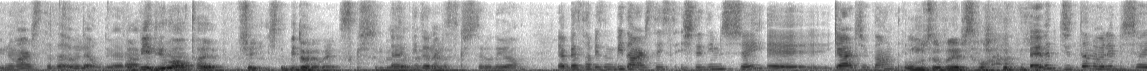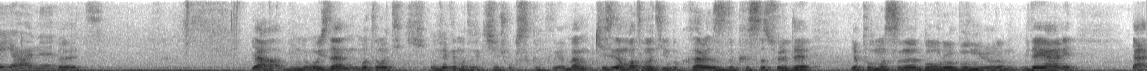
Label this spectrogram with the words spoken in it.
üniversitede öyle oluyor herhalde. Ya bir yıl altı ay şey işte bir döneme sıkıştırılıyor Evet, zaten. bir döneme ders. sıkıştırılıyor. Ya mesela bizim bir derste işlediğimiz şey e, gerçekten Onun sınıfın hepsi falan. evet cidden öyle bir şey yani. evet. Ya bilmiyorum. O yüzden matematik, özellikle matematik için çok sıkıntılı. Yani ben kesinlikle matematiğin bu kadar hızlı kısa sürede yapılmasını doğru bulmuyorum. Bir de yani yani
